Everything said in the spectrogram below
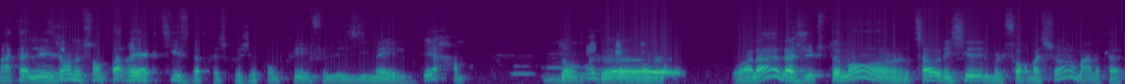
معناتها لي جون نو سون با رياكتيف دابري سكو جي كومبري في لي ايميل نتاعهم دونك فوالا لا جوستومون نتصور يصير بالفورماسيون معناتها آه،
